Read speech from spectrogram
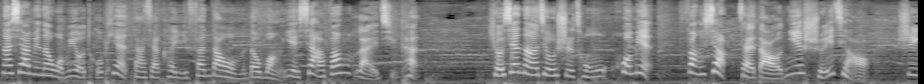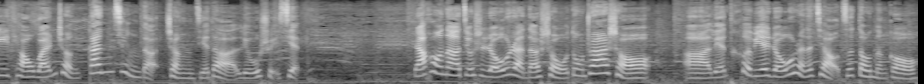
那下面呢，我们有图片，大家可以翻到我们的网页下方来去看。首先呢，就是从和面。放馅儿，再到捏水饺，是一条完整、干净的、整洁的流水线。然后呢，就是柔软的手动抓手，啊，连特别柔软的饺子都能够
